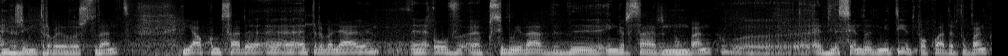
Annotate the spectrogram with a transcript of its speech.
em regime de trabalhador-estudante e ao começar a, a, a trabalhar uh, houve a possibilidade de ingressar num banco, sendo admitido para o quadro do banco,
